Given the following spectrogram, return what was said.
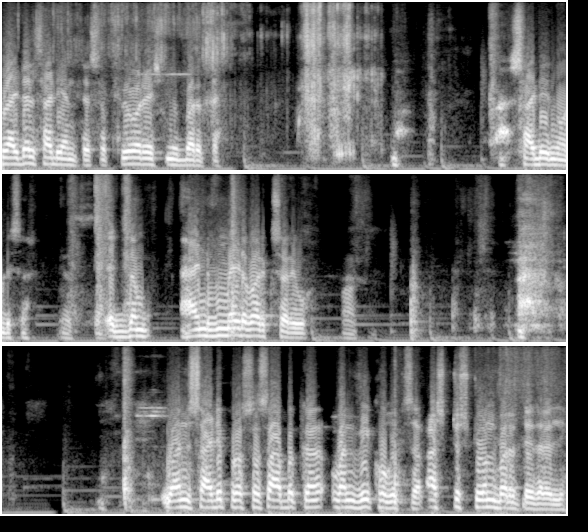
ಬ್ರೈಡಲ್ ಸಾಡಿ ಅಂತೆ ಸರ್ ಪ್ಯೂರ್ ರೇಷ್ಮೆ ಬರುತ್ತೆ. ಸಾಡಿ ನೋಡಿ ಸರ್ ಎಸ್ ಎಕ್ದಮ್ ಹ್ಯಾಂಡ್ ಮೇಡ್ ವರ್ಕ್ ಸರ್ ಇವು. ಒಂದ್ ಸಾಡಿ ಪ್ರೊಸೆಸ್ ಆಗ್ಬೇಕ ಒನ್ ವೀಕ್ ಹೋಗುತ್ತೆ ಸರ್ ಅಷ್ಟು ಸ್ಟೋನ್ ಬರುತ್ತೆ ಇದರಲ್ಲಿ.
